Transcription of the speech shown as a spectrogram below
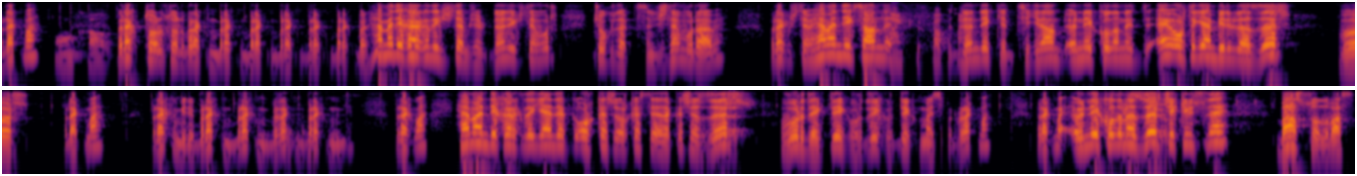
Bırakma. 10 kaldı. Bırak torlu torlu bırakma bırakma bırakma bırakma bırakma bırakma. bırak. Hemen dik arkandaki işlem işlem. Dön işlem vur. Çok uzaktasın. Cidden vur abi. Bırak işlemi. Hemen dik sağında. Kaptan kür, kaptan Dön dik. Tekin al. Önüne kullanı. En orta gelen biri hazır. Vur. Bırakma. Bırakma biri. Bırakma bırakma bırakma bırakma. Bırakma. Hemen dik arkada gelen orkas orkas yaklaş hazır. Hazır. Vur direkt direkt vur direkt vur direkt Mayıs bırakma. Bırakma. Önüne kolun hazır. Bekliyorum. Çekin üstüne. Bas solu bas.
